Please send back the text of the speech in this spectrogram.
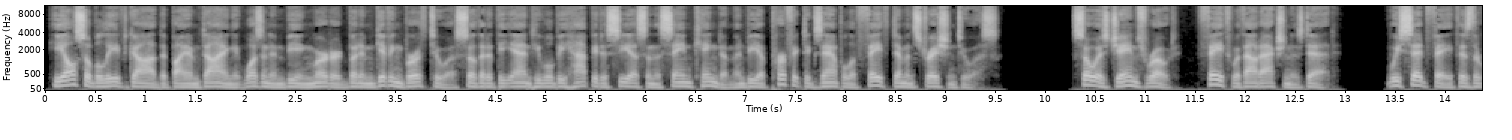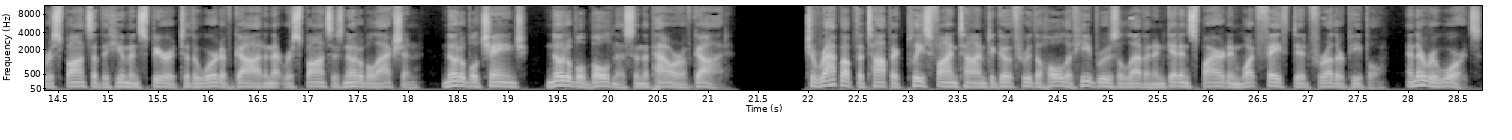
He also believed God that by him dying it wasn't him being murdered but him giving birth to us so that at the end he will be happy to see us in the same kingdom and be a perfect example of faith demonstration to us. So, as James wrote, faith without action is dead. We said faith is the response of the human spirit to the Word of God, and that response is notable action, notable change, notable boldness in the power of God. To wrap up the topic, please find time to go through the whole of Hebrews 11 and get inspired in what faith did for other people, and their rewards.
